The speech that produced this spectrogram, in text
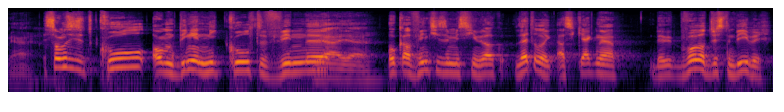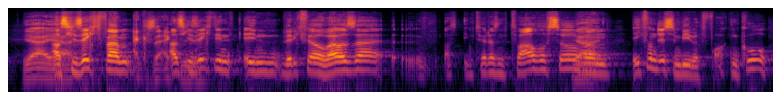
Ja, soms is het cool om dingen niet cool te vinden. ja, ja. Ook al vind je ze misschien wel... cool. Letterlijk, als je kijkt naar bijvoorbeeld Justin Bieber. Ja, ja. Als je zegt van... Exactly. Als je zegt in, in weet ik veel, wat was dat? In 2012 of zo, van... Ik vond Justin Bieber fucking cool.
